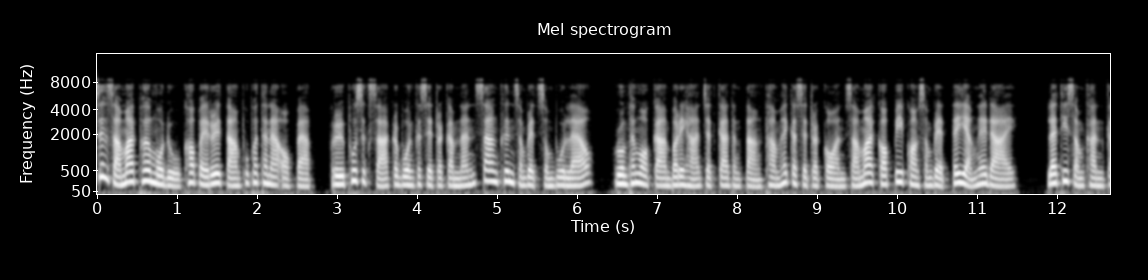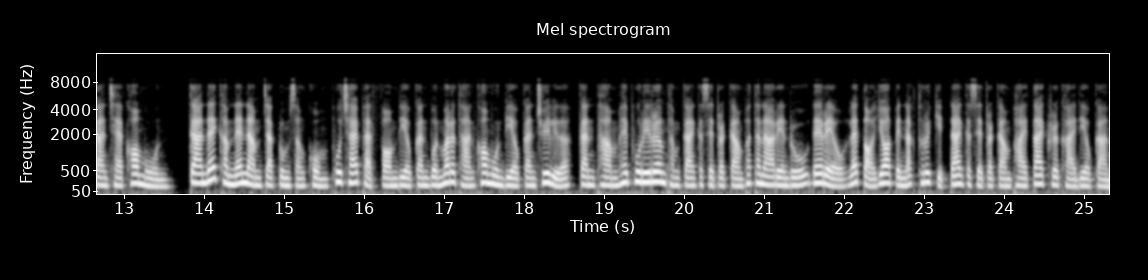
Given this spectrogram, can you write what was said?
ซึ่งสามารถเพิ่มโมดูลเข้าไปเรื่อยตามผู้พัฒนาออกแบบ หรือผู้ศึกษากระบวนเกษตรกรรมนั้นสร้างขึ้นสำเร็จสมบูรณ์แล้ว รวมทั้งออกการบริหารจัดการต่างๆทำให้เกษตรกรสามารถก๊อปปี้ความสำเร็จได้อย่างง่ายดายและที่สำคัญการแชร์ข้อมูล การได้คำแนะนำจากกลุ่มสังคม ผู้ใช้แพลตฟอร์มเดียวกันบนมาตรฐานข้อมูลเดียวกันช่วยเหลือกันทำให้ผู้ริเริ่มทำการเกษตรกรรมพัฒนาเรียนรู้ได้เร็ว และต่อยอดเป็นนักธุรกิจด้านเกษตรกรรมภายใต้เครือข่ายเดียวกัน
